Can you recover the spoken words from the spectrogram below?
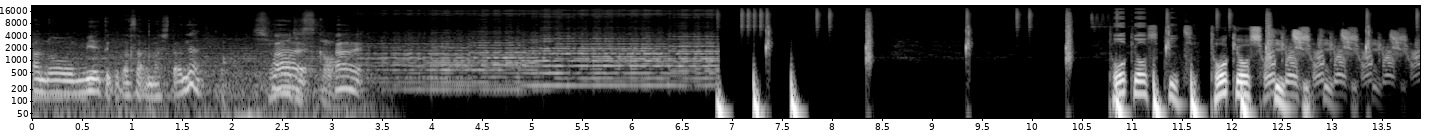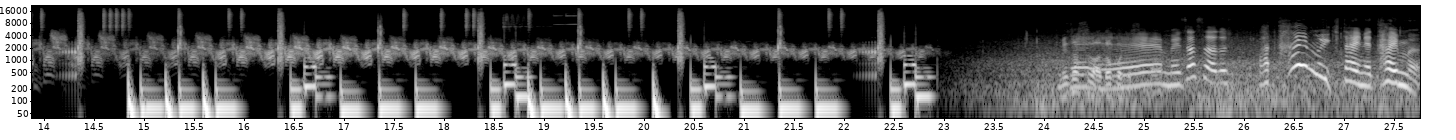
あの見えてくださいましたね。そうですか、はい。はい東京スピーチ東京スピーチ目指すはどこですか、えー目指すはどあタイム行きたいねタイム。え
